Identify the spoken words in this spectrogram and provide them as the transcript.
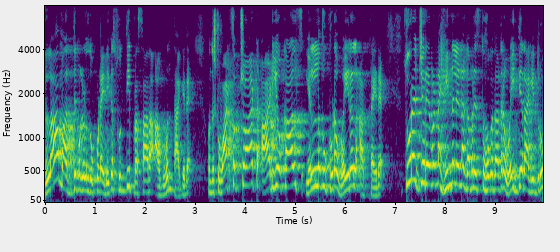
ಎಲ್ಲಾ ಮಾಧ್ಯಮಗಳಲ್ಲೂ ಕೂಡ ಇದೀಗ ಸುದ್ದಿ ಪ್ರಸಾರ ಆಗುವಂತಾಗಿದೆ. ಒಂದಷ್ಟು ವಾಟ್ಸಪ್ ಚಾಟ್, ಆಡಿಯೋ ಕಾಲ್ಸ್ ಎಲ್ಲವೂ ಕೂಡ ವೈರಲ್ ಆಗ್ತಾ ಇದೆ. ಸೂರಜ್ ರೇವಣ್ಣ ಹಿನ್ನೆಲೆಯನ್ನ ಗಮನಿಸ್ತಾ ಹೋಗೋದಾದ್ರೆ ವೈದ್ಯರಾಗಿದ್ರು.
